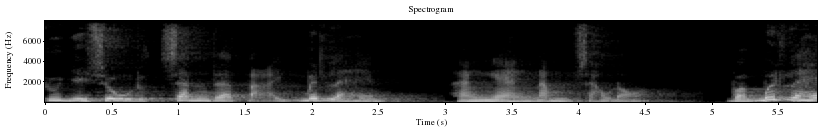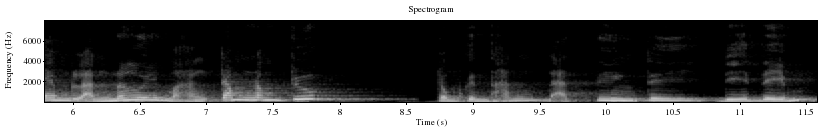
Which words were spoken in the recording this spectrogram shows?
chúa giêsu được sanh ra tại bethlehem hàng ngàn năm sau đó. Và bethlehem là nơi mà hàng trăm năm trước trong kinh thánh đã tiên tri địa điểm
